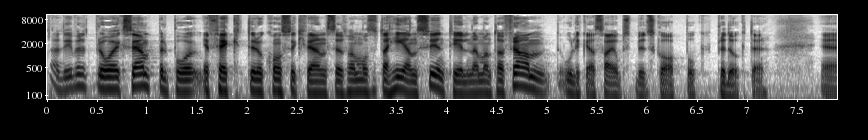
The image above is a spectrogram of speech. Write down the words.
Ja, det är väl ett bra exempel på effekter och konsekvenser som man måste ta hänsyn till när man tar fram olika psyops-budskap och produkter. Eh,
